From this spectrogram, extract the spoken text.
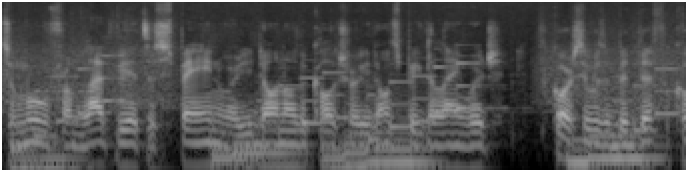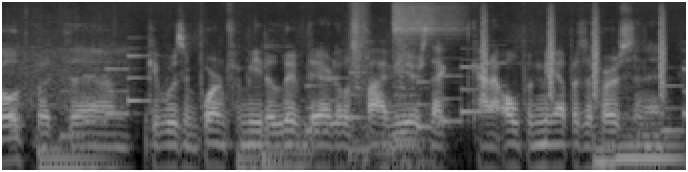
to move from Latvia to Spain, where you don't know the culture, you don't speak the language. Of course, it was a bit difficult, but um, it was important for me to live there those five years. That kind of opened me up as a person and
